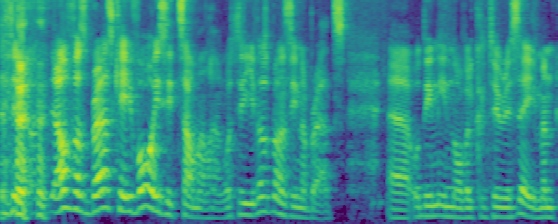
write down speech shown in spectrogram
ja, fast Brads kan ju vara i sitt sammanhang och trivas bland sina Brads. Eh, och det är en inavelkultur i sig, men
